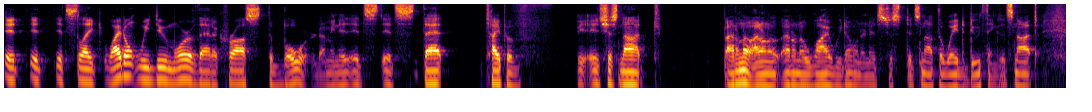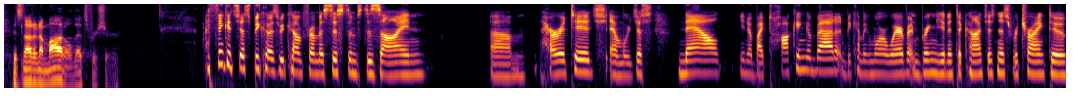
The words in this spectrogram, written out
it it it's like why don't we do more of that across the board? I mean, it, it's it's that type of it's just not I don't know. I don't know. I don't know why we don't, and it's just it's not the way to do things. It's not it's not in a model. That's for sure. I think it's just because we come from a systems design um, heritage, and we're just now, you know, by talking about it and becoming more aware of it and bringing it into consciousness, we're trying to,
